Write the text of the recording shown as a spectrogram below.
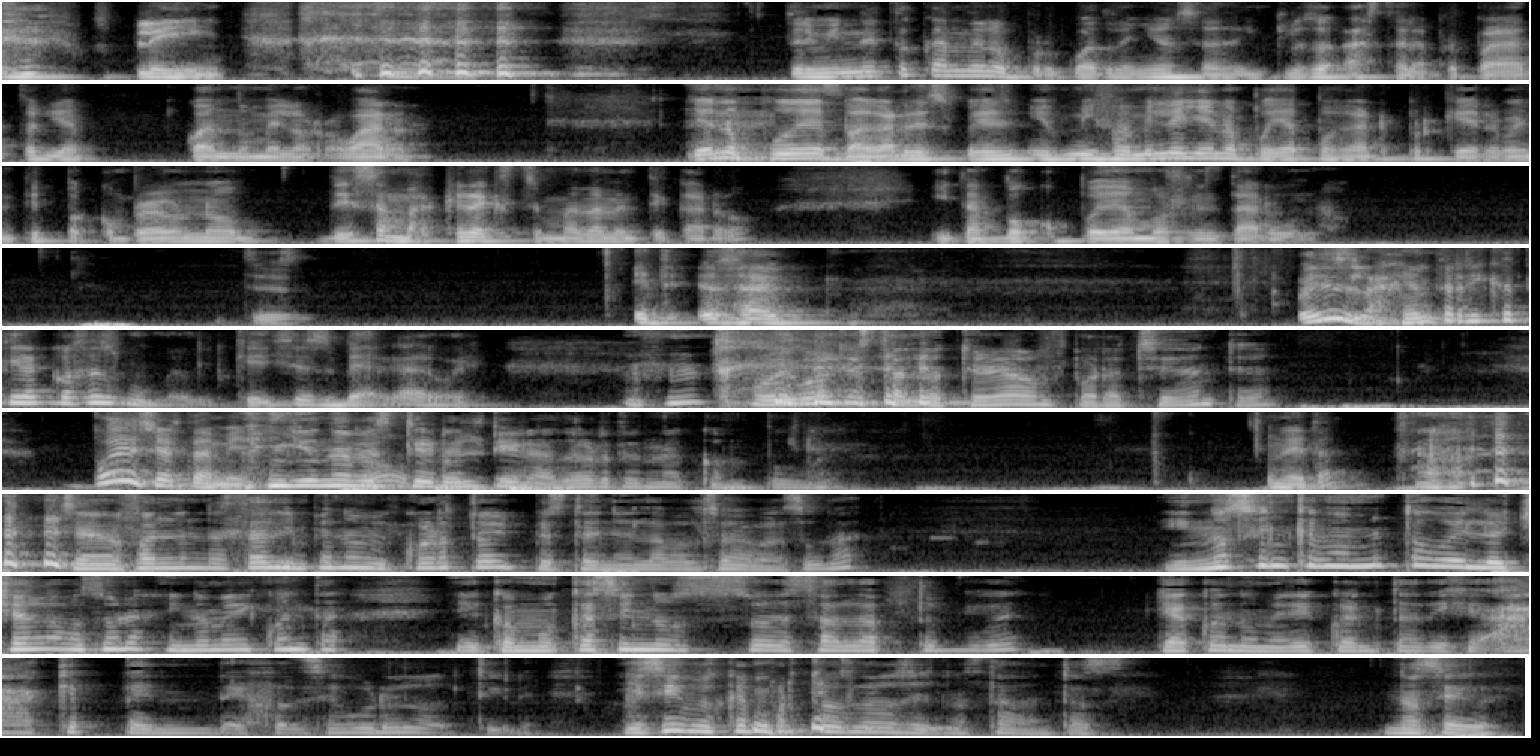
playing. Terminé tocándolo por cuatro años, incluso hasta la preparatoria, cuando me lo robaron. Ya no Ah, pude qué pagar después. Mi, mi familia ya no podía pagar porque realmente para comprar uno de esa marca era extremadamente caro y tampoco podíamos rentar uno. Entonces, ent- o sea, veces la gente rica tira cosas que dices, verga, güey. Ujú. O igual hasta lo tiraron por accidente. Puede ser también. Yo una vez No, tiré el tirador de una compu, güey. ¿Neta? Ajá. Se me fue donde estaba limpiando mi cuarto y pues tenía la bolsa de basura. Y no sé en qué momento, güey, lo eché en la basura y no me di cuenta. Y como casi no uso esa laptop, güey, ya cuando me di cuenta dije, ah, qué pendejo, de seguro lo tiré. Y sí, busqué por todos lados y no estaba, entonces. No sé, güey.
